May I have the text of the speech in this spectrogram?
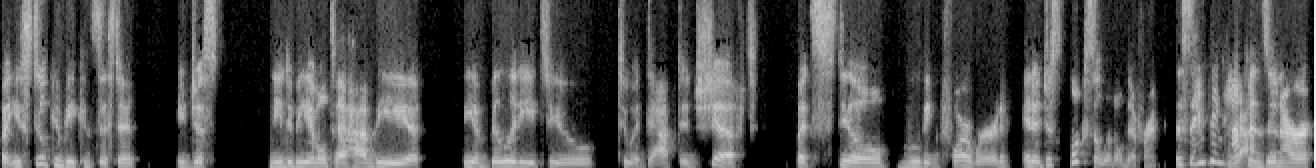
But you still can be consistent. You just need to be able to have the the ability to to adapt and shift but still moving forward. And it just looks a little different. The same thing happens yeah. in our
